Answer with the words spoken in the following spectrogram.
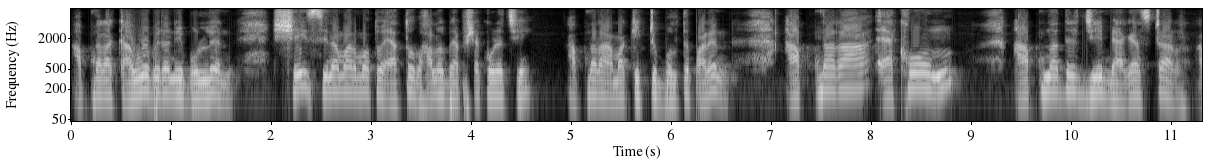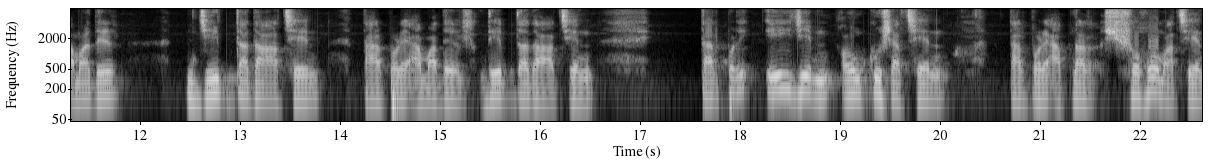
আপনারা কাউয়া বেরানি বললেন, সেই সিনেমার মতো এত ভালো ব্যবসা করেছে? আপনারা আমাকে একটু বলতে পারেন? আপনারা এখন আপনাদের যে ম্যাগাস্টার আমাদের জিৎ দাদা আছেন, তারপরে আমাদের দেব দাদা আছেন, তারপরে এই যে অঙ্কুশ আছেন, তারপরে আপনার সোহম আছেন,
